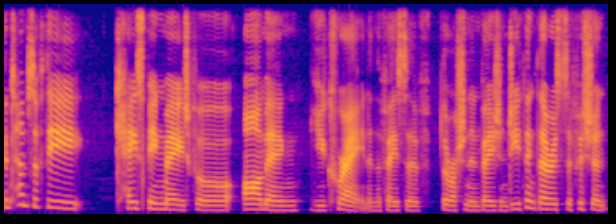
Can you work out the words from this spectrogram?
In terms of the case being made for arming Ukraine in the face of the Russian invasion, do you think there is sufficient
